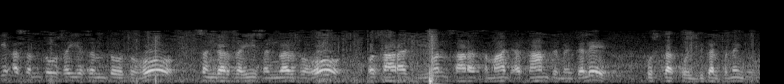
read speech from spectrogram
कि असंतोष ही असंतोष हो, संघर्ष ही संघर्ष हो, और सारा जीवन, सारा समाज अशांत में चले, उसका कोई विकल्प नहीं हो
